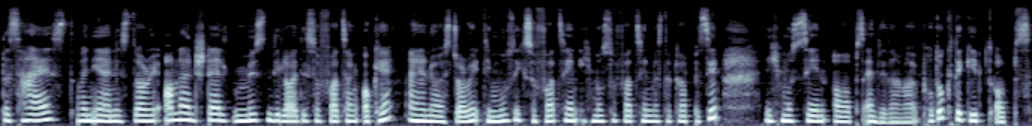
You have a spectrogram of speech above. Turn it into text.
Das heißt, wenn ihr eine Story online stellt, müssen die Leute sofort sagen, okay, eine neue Story, die muss ich sofort sehen. Ich muss sofort sehen, was da gerade passiert. Ich muss sehen, ob es entweder neue Produkte gibt, ob es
